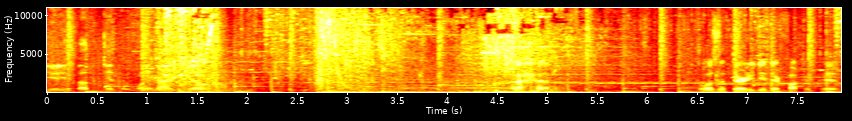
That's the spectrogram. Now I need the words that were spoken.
He's owning, dude. He's about to get 29 kills. it wasn't 30, dude. They're fucking pissed.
